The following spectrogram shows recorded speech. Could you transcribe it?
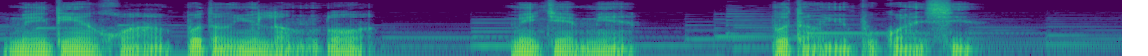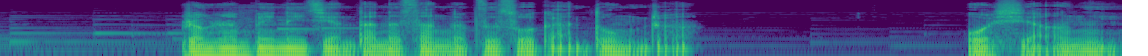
没电话不等于冷落，没见面不等于不关心。仍然被那简单的三个字所感动着。我想你。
